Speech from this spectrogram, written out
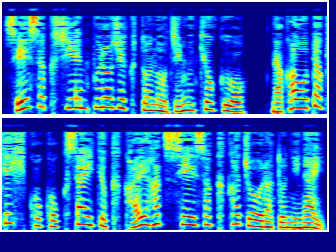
政策支援プロジェクトの事務局を中尾武彦国際局開発政策課長らと担い、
